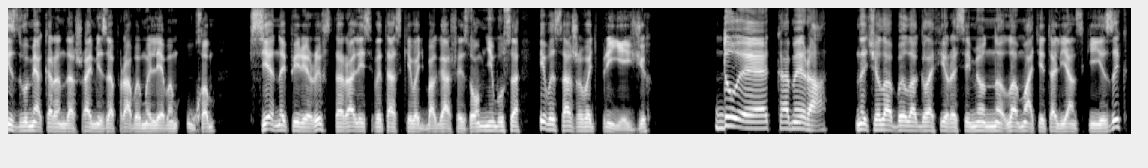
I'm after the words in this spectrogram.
и с двумя карандашами за правым и левым ухом. Все на перерыв старались вытаскивать багаж из омнибуса и высаживать приезжих. «Дуэ камера!» Начала была Глафира Семеновна ломать итальянский язык,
